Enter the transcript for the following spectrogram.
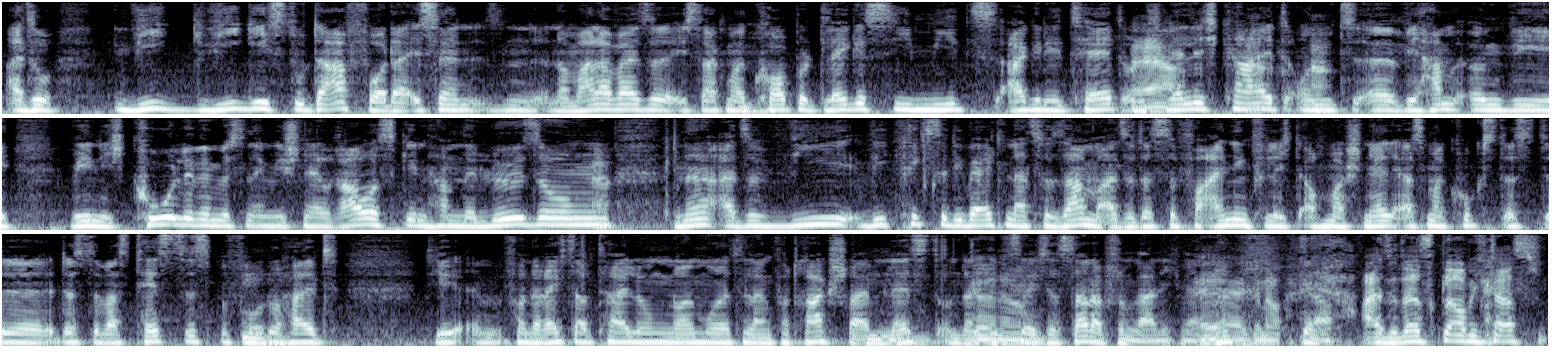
Also wie, wie gehst du da vor? Da ist ja normalerweise, ich sag mal, mhm. Corporate Legacy meets Agilität und Schnelligkeit und äh, wir haben irgendwie wenig Kohle, wir müssen irgendwie schnell rausgehen, haben eine Lösung. Ne? Also wie, wie kriegst du die Welten da zusammen? Also dass du vor allen Dingen vielleicht auch mal schnell erstmal guckst, dass du, dass du was testest, bevor mhm. du halt die, äh, von der Rechtsabteilung neun Monate lang Vertrag schreiben mhm. lässt und dann genau. gibt es das Startup schon gar nicht mehr. Ne? Ja, genau. genau. Also das glaube ich, das äh,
